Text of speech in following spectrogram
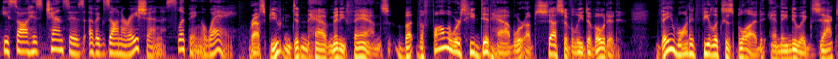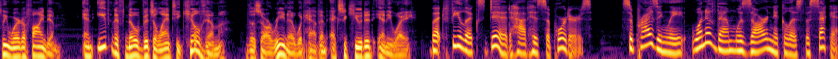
he saw his chances of exoneration slipping away. Rasputin didn't have many fans, but the followers he did have were obsessively devoted. They wanted Felix's blood, and they knew exactly where to find him. And even if no vigilante killed him, the Tsarina would have him executed anyway. But Felix did have his supporters. Surprisingly, one of them was Tsar Nicholas II.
